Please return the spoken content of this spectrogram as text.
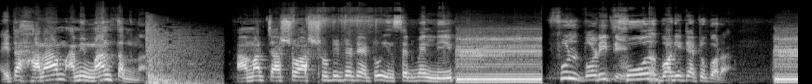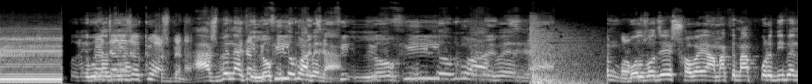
এটা হারাম আমি মানতাম না। আমার চারশো আটষট্টিটা tattoo inside my lip full বডিতে ফুল বডি ট্যাটু করা। আসবে না। আসবে আপনি লোকিত পাবে না। লোকিত পাবে না। বলব যে সবাই আমাকে মাফ করে দিবেন।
